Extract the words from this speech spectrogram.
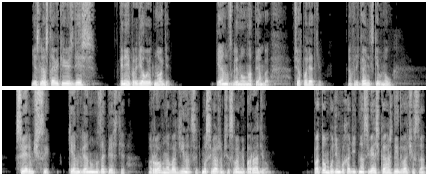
— Если оставить ее здесь, к ней приделают ноги. Кен взглянул на Тембо. — Все в порядке? Африканец кивнул. — Сверим часы. Кен глянул на запястье. «Ровно в одиннадцать мы свяжемся с вами по радио. Потом будем выходить на связь каждые два часа».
